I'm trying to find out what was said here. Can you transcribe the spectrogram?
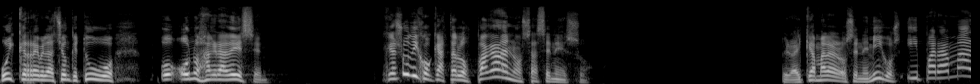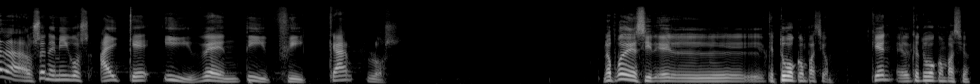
uy, qué revelación que tuvo, o, o nos agradecen. Jesús dijo que hasta los paganos hacen eso. Pero hay que amar a los enemigos. Y para amar a los enemigos hay que identificarlos. No puede decir el que tuvo compasión. ¿Quién? El que tuvo compasión.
